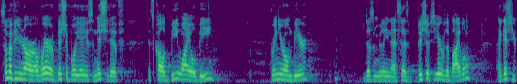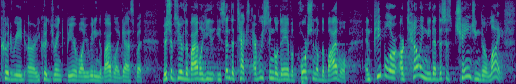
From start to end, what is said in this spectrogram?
Some of you are aware of Bishop Boyer's initiative. It's called BYOB, Bring Your Own Beer. It doesn't really, it says Bishop's Year of the Bible. I guess you could read or you could drink beer while you're reading the Bible, I guess. But Bishop's Year of the Bible, he, he sends a text every single day of a portion of the Bible, and people are, are telling me that this is changing their life.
